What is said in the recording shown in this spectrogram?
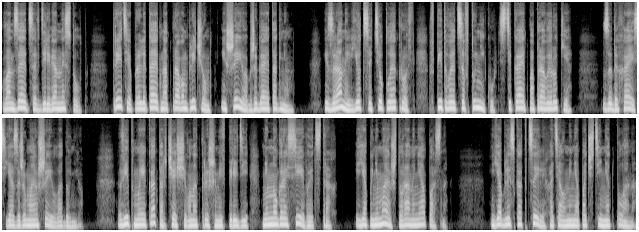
вонзается в деревянный столб. Третья пролетает над правым плечом и шею обжигает огнем. Из раны льется теплая кровь, впитывается в тунику, стекает по правой руке. Задыхаясь, я зажимаю шею ладонью. Вид маяка, торчащего над крышами впереди, немного рассеивает страх, и я понимаю, что рана не опасна. Я близка к цели, хотя у меня почти нет плана.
